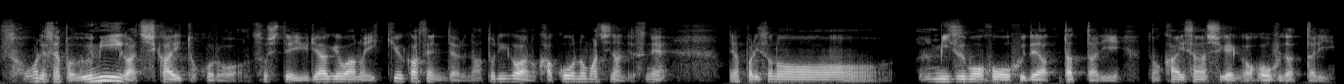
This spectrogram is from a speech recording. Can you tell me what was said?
そうですね。やっぱ海が近いところ、そして閖上はあの一級河川である名取川の河口の町なんですね。やっぱりその、水も豊富でだったり、海産資源が豊富だったり、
